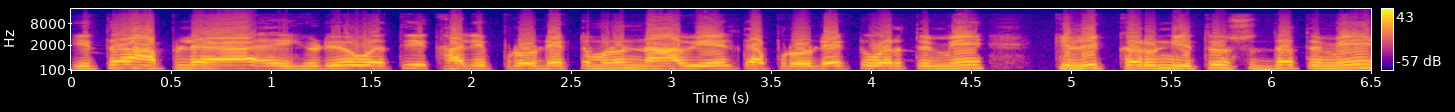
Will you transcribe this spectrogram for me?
इथं आपल्या व्हिडिओवरती खाली प्रोडक्ट म्हणून नाव येईल त्या प्रोडक्टवर तुम्ही क्लिक करून इथून सुद्धा तुम्ही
